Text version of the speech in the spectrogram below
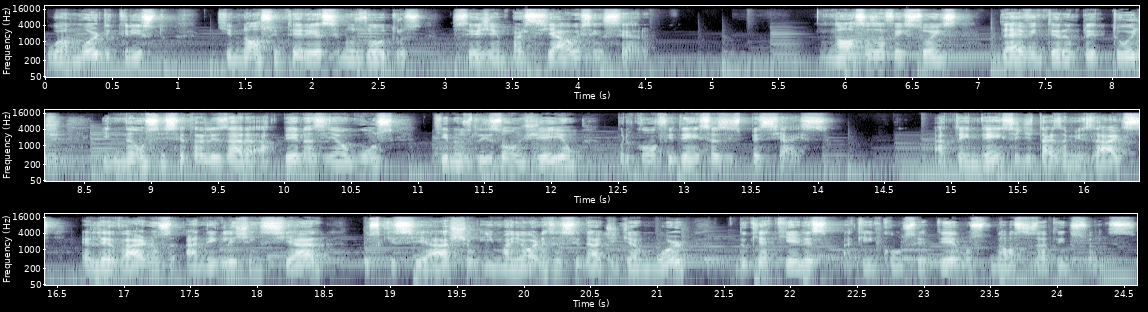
o amor de Cristo que nosso interesse nos outros seja imparcial e sincero. Nossas afeições devem ter amplitude e não se centralizar apenas em alguns que nos lisonjeiam por confidências especiais. A tendência de tais amizades é levar-nos a negligenciar os que se acham em maior necessidade de amor do que aqueles a quem concedemos nossas atenções.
